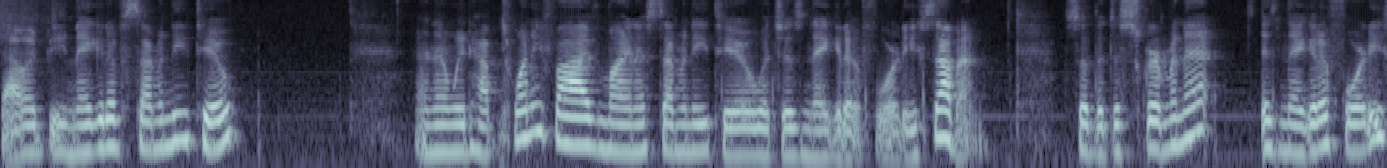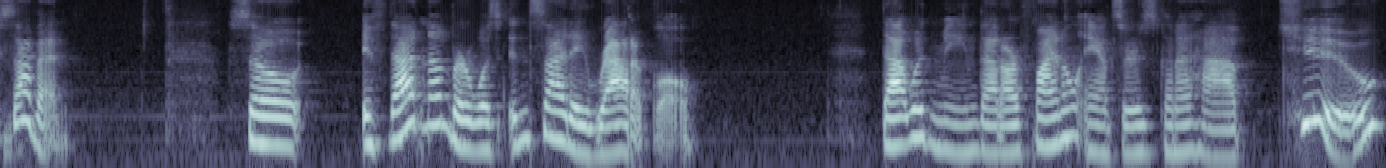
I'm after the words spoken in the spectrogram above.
That would be negative 72. And then we'd have 25 minus 72, which is negative 47. So the discriminant is negative 47. So if that number was inside a radical, that would mean that our final answer is going to have 2.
